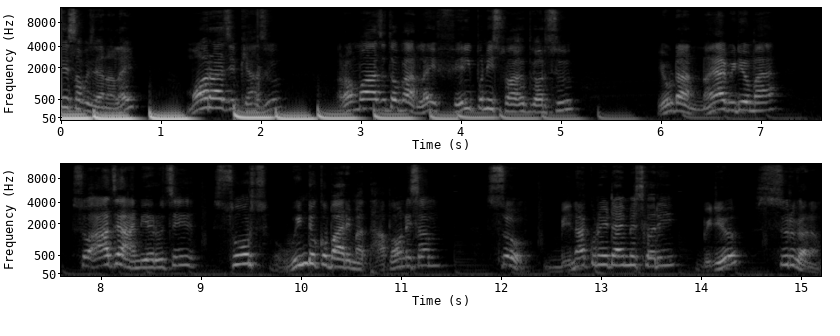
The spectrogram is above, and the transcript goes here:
नमस्ते सबैजनालाई। म राजीव ख्याजु र म आज तपाईँहरूलाई फेरि पनि स्वागत गर्छु एउटा नयाँ भिडियोमा। सो आज हामीहरू चाहिँ सोर्स विन्डोको बारेमा थाहा पाउनेछौँ सो बिना कुनै टाइम वेस्ट गरी भिडियो सुरु गरौँ.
